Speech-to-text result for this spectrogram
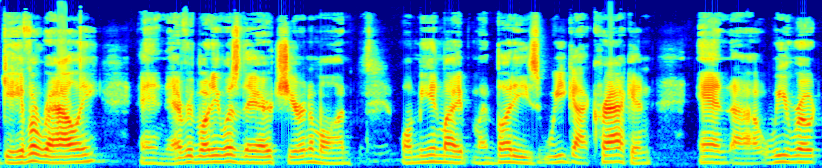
gave a rally and everybody was there cheering them on. Well, me and my, my buddies, we got cracking and uh, we wrote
